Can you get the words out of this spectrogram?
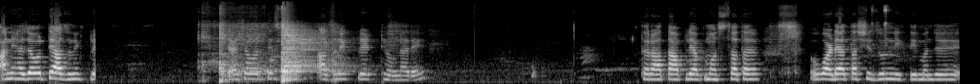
आणि ह्याच्यावरती अजून एक प्लेट त्याच्यावरतीच मी अजून एक प्लेट ठेवणार आहे. तर आता आपल्या मस्त आता वड्या आता शिजून निघतील म्हणजे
